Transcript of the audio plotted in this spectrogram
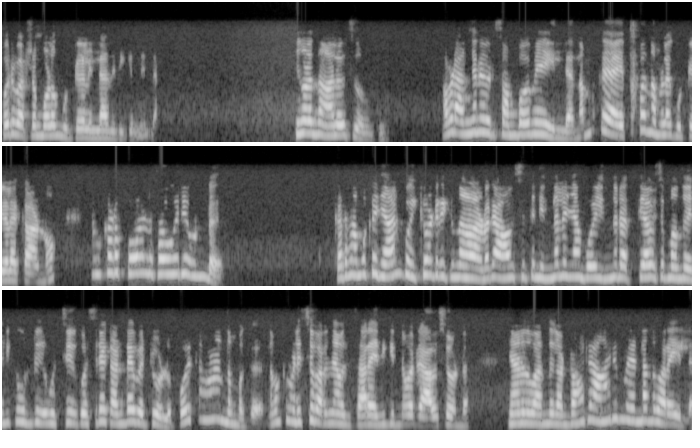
ഒരു വർഷം പോലും കുട്ടികൾ ഇല്ലാതിരിക്കുന്നില്ല. നിങ്ങളൊന്ന് ആലോചിച്ച് നോക്കൂ. അവിടെ അങ്ങനെ ഒരു സംഭവമേ ഇല്ല. നമുക്ക് എപ്പം നമ്മളെ കുട്ടികളെ കാണണോ? നമുക്കവിടെ പോകാനുള്ള സൗകര്യമുണ്ട് കാരണം നമുക്ക് ഞാൻ പോയിക്കൊണ്ടിരിക്കുന്ന ആളാണ്. ഒരു ആവശ്യത്തിന് ഇന്നലെ ഞാൻ പോയി ഇന്നൊരു അത്യാവശ്യം വന്നു. എനിക്ക് ഉച്ച കൊച്ചിനെ കണ്ടേ പറ്റുള്ളൂ. പോയി കാണാം നമുക്ക്. നമുക്ക് വിളിച്ച് പറഞ്ഞാൽ മതി. സാറേ എനിക്ക് ഇന്നൊരു ആവശ്യമുണ്ട്. ഞാനത് വന്ന് കണ്ടു? ആരും ആരും വേണ്ടെന്ന് പറയില്ല.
